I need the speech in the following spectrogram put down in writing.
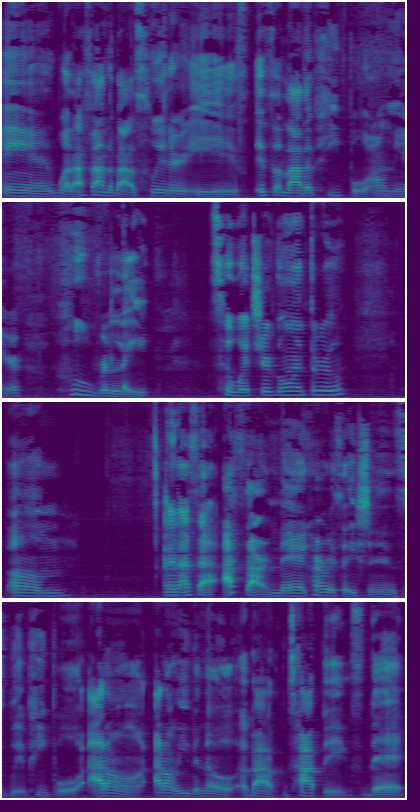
and what I found about Twitter is it's a lot of people on there who relate to what you're going through. Um, and I start I start mad conversations with people I don't I don't even know about topics that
